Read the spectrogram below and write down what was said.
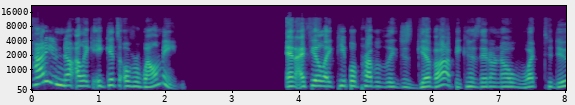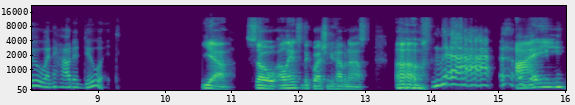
how do you know? Like, it gets overwhelming. And I feel like people probably just give up because they don't know what to do and how to do it. Yeah. So I'll answer the question you haven't asked. Um, okay. I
